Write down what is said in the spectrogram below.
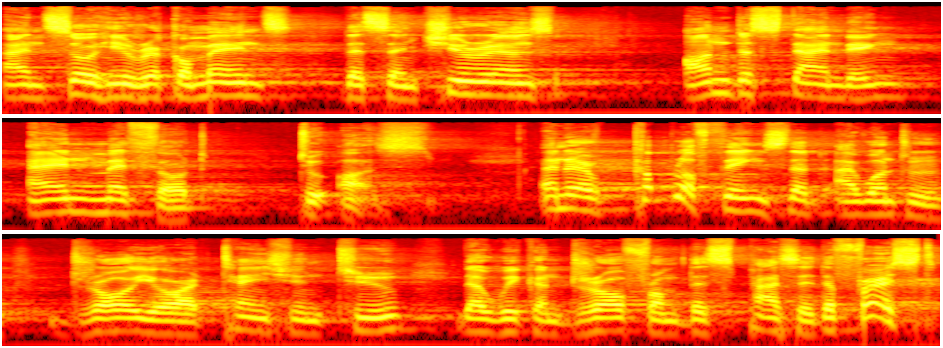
And so he recommends the centurion's understanding and method to us. And there are a couple of things that I want to draw your attention to that we can draw from this passage. The first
